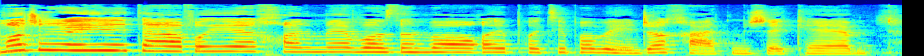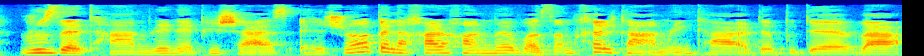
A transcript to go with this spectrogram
ماجرای دعوای خانم وازن و آقای پتیپا به اینجا ختم میشه که روز تمرین پیش از اجرا بالاخره خانم وازن خیلی تمرین کرده بوده و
